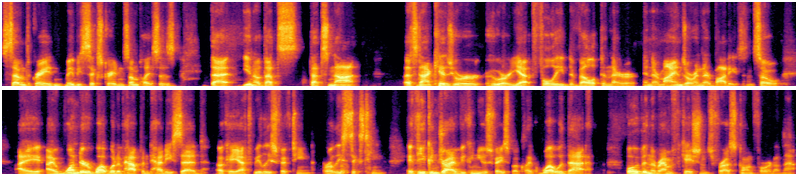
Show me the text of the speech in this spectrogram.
seventh grade, maybe sixth grade in some places that you know that's that's not that's not kids who are who are yet fully developed in their in their minds or in their bodies and so i i wonder what would have happened had he said okay you have to be at least 15 or at least 16 if you can drive you can use facebook like what would that what have been the ramifications for us going forward on that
